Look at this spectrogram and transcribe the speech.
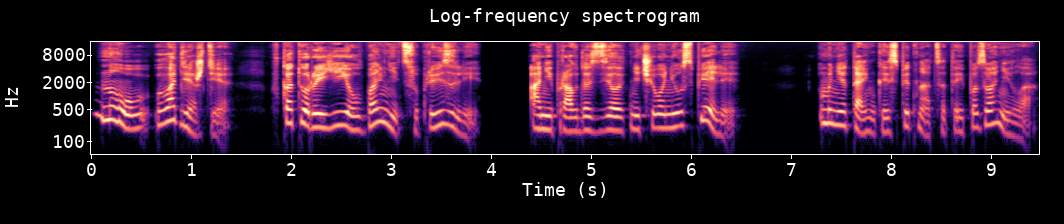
Ну, в одежде, в которой ее в больницу привезли. Они, правда, сделать ничего не успели. Мне Танька из пятнадцатой позвонила.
